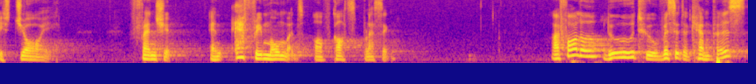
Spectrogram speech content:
is joy friendship, and every moment of God's blessing. I followed Lou to visit the campus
